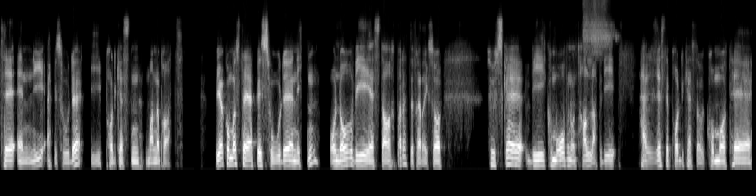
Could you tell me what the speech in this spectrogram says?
til en ny episode i podkasten Manneprat. Vi har kommet oss til episode 19, og når vi starta dette, Fredrik, så, husker jeg vi kom over noen tall at de færreste podcaster kommer til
